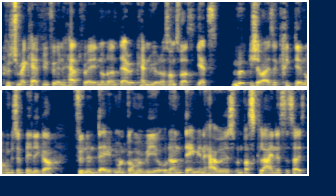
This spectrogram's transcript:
Christian McCaffrey für einen Hair traden oder einen Derrick Henry oder sonst was. Jetzt möglicherweise kriegt ihr noch ein bisschen billiger für einen David Montgomery oder einen Damian Harris und was Kleines. Das heißt,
